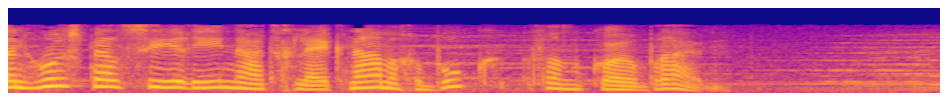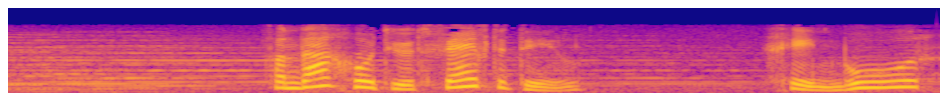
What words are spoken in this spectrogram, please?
Een hoorspelserie naar het gelijknamige boek van Cor Bruin. Vandaag hoort u het vijfde deel. Geen boer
